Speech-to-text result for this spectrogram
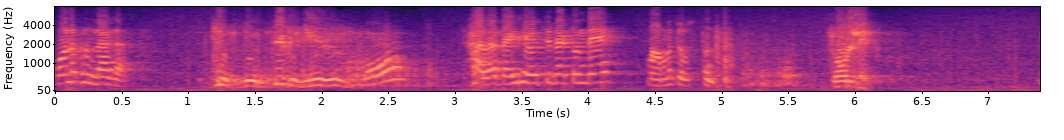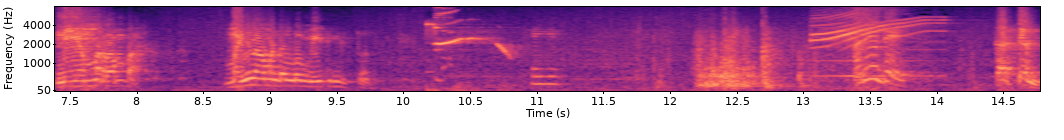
కొనకుందాగా జిగి జిగి ఓ చాలా ధైర్యం వచ్చినట్టుందే. మా అమ్మ చూస్తుంది. చూడలేదు. నీ అమ్మ రంబ మహిళా మండలిలో మీటింగ్ ఇస్తుంది. అదేంటి? కట్టెన్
